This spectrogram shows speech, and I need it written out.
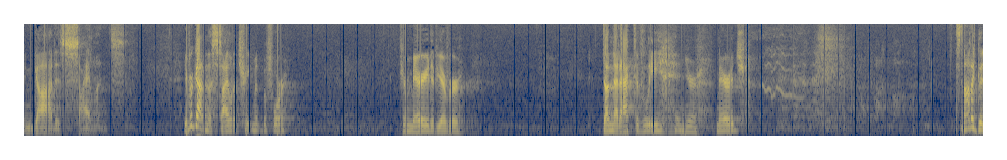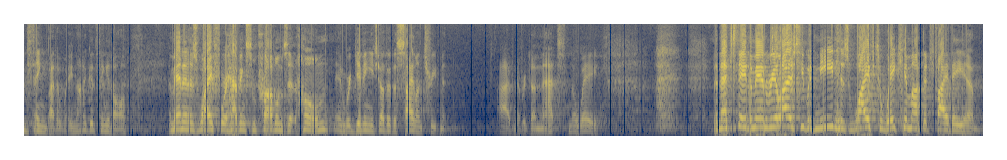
and God is silent. You ever gotten the silent treatment before? If you're married, have you ever done that actively in your marriage? It's not a good thing, by the way, not a good thing at all. A man and his wife were having some problems at home and were giving each other the silent treatment. I've never done that. No way. The next day, the man realized he would need his wife to wake him up at 5 a.m.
